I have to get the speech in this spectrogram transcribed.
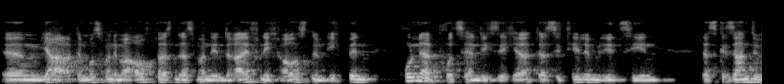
ähm, ja, da muss man immer aufpassen, dass man den Drive nicht rausnimmt. Ich bin hundertprozentig sicher, dass die Telemedizin das gesamte,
